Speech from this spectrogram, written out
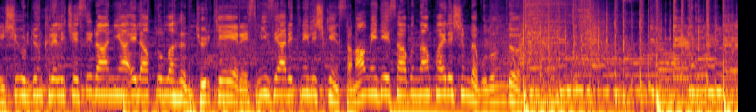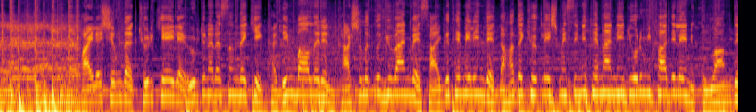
eşi Ürdün Kraliçesi Rania El Abdullah'ın Türkiye'ye resmi ziyaretine ilişkin sanal medya hesabından paylaşımda bulundu. Paylaşımda Türkiye ile Ürdün arasındaki kadim bağların karşılıklı güven ve saygı temelinde daha da kökleşmesini temenni ediyorum ifadelerini kullandı.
